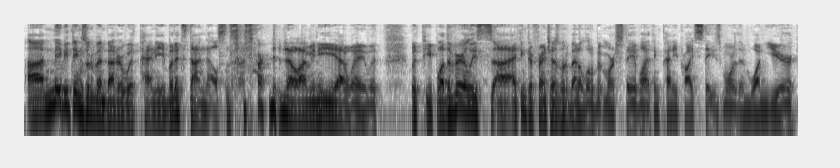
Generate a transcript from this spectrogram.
Uh, maybe things would have been better with Penny, but it's Don Nelson, so it's hard to know. I mean, he had a way with with people. At the very least, uh, I think the franchise would have been a little bit more stable. I think Penny probably stays more than one year.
